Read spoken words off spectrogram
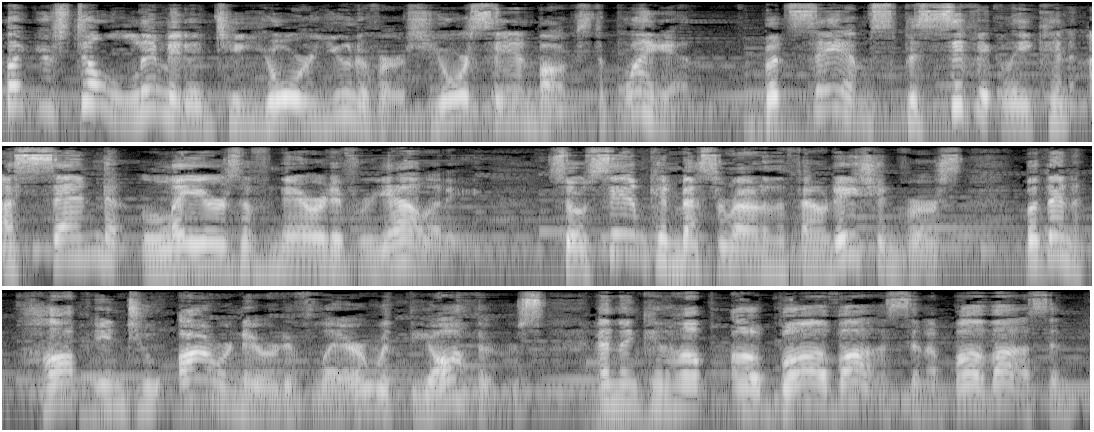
but you're still limited to your universe, your sandbox to play in. But Sam specifically can ascend layers of narrative reality. So Sam can mess around in the Foundation verse, but then hop into our narrative layer with the authors, and then can hop above us and above us, and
